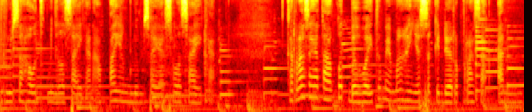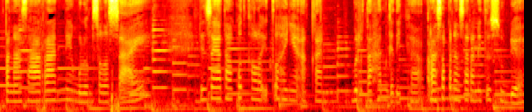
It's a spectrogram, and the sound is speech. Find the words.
berusaha untuk menyelesaikan apa yang belum saya selesaikan. Karena saya takut bahwa itu memang hanya sekedar perasaan penasaran yang belum selesai. Dan saya takut kalau itu hanya akan bertahan ketika rasa penasaran itu sudah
